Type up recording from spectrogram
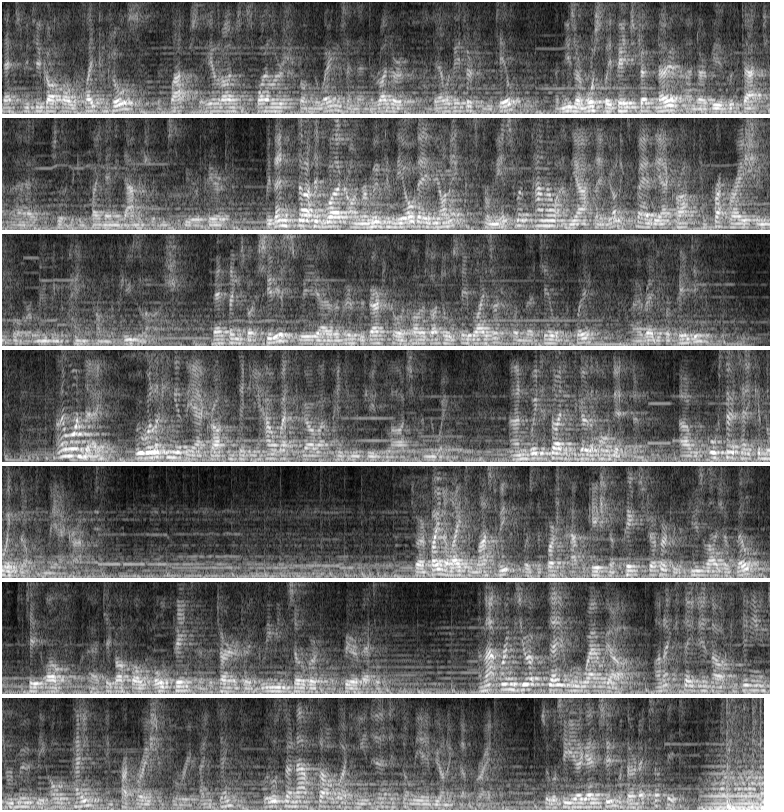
Next we took off all the flight controls, the flaps, the ailerons, the spoilers from the wings, and then the rudder and elevator from the tail. And these are mostly paint stripped now and are being looked at uh, so that we can find any damage that needs to be repaired. We then started work on removing the old avionics from the instrument panel and the aft avionics bay of the aircraft in preparation for removing the paint from the fuselage. Then things got serious. We uh, removed the vertical and horizontal stabiliser from the tail of the plane, uh, ready for painting. And then one day, we were looking at the aircraft and thinking how best to go about painting the fuselage and the wings. And we decided to go the whole distance. Uh, we've also taken the wings off from the aircraft. So our final item last week was the first application of paint stripper to the fuselage of Bill to take off, uh, take off all the old paint and return it to a gleaming silver of bare metal. And that brings you up to date with where we are. Our next stages are continuing to remove the old paint in preparation for repainting. We'll also now start working in earnest on the avionics upgrade. So we'll see you again soon with our next update.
